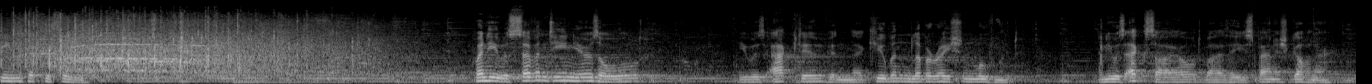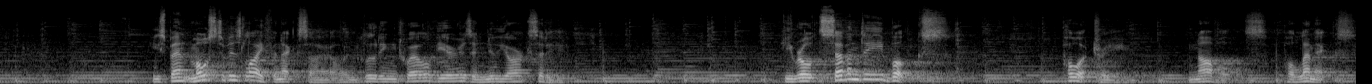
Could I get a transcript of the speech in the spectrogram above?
1957. When he was 17 years old, he was active in the Cuban liberation movement, and he was exiled by the Spanish governor. He spent most of his life in exile, including 12 years in New York City. He wrote 70 books poetry, novels, polemics,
